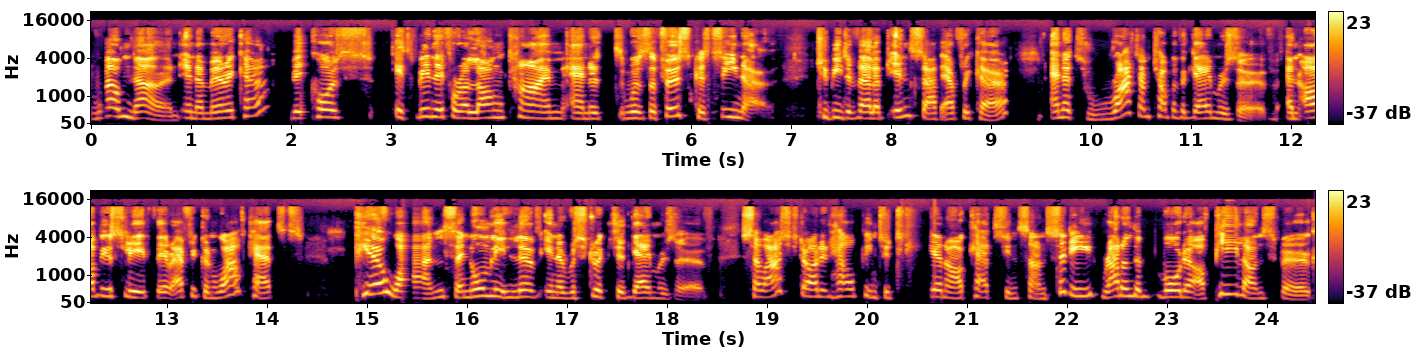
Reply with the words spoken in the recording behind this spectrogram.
well known in America because it's been there for a long time and it was the first casino to be developed in South Africa. And it's right on top of a game reserve. And obviously, if they're African wildcats, pure ones, they normally live in a restricted game reserve. So I started helping to TNR our cats in Sun City, right on the border of Pilanesberg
